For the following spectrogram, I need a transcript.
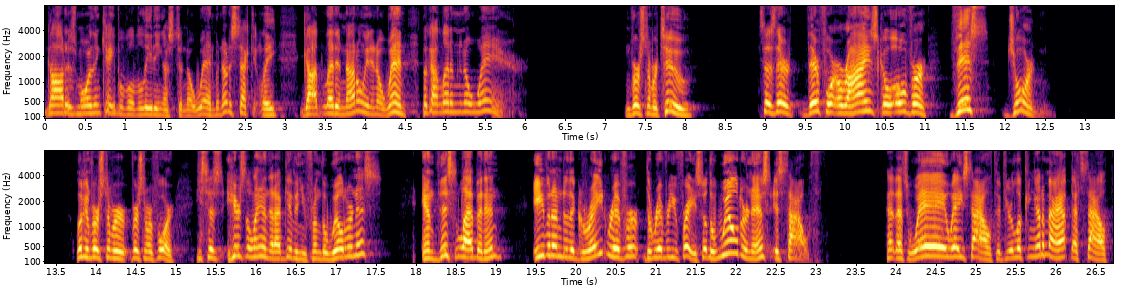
God is more than capable of leading us to know when. But notice, secondly, God led him not only to know when, but God led him to know where. In verse number two, it says there, therefore arise, go over this Jordan. Look at verse number, verse number four. He says, Here's the land that I've given you from the wilderness and this Lebanon, even under the great river, the river Euphrates. So the wilderness is south. That's way, way south. If you're looking at a map, that's south.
